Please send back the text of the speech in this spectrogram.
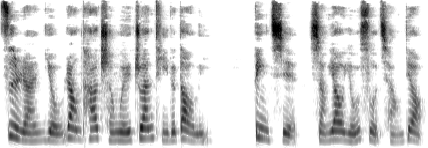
自然有让它成为专题的道理，并且想要有所强调。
